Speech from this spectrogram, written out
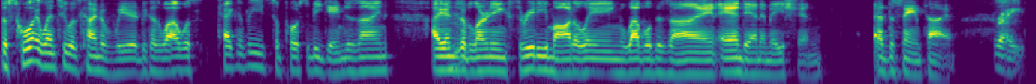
the school I went to was kind of weird because while I was technically supposed to be game design, I ended up learning 3D modeling, level design, and animation at the same time. Right.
